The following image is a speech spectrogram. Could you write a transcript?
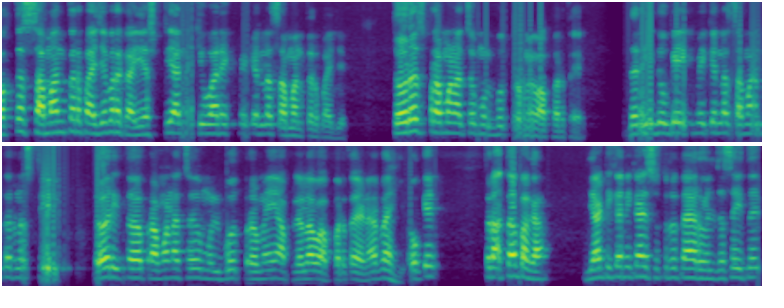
फक्त समांतर पाहिजे बरं का. एस टी आणि क्यू आर एकमेकांना समांतर पाहिजे. तरच प्रमाणाचं मूलभूत प्रमेय वापरता येईल. जर ही दोघे एकमेकांना समांतर नसतील तर इथं प्रमाणाचं मूलभूत प्रमेय आपल्याला वापरता येणार नाही. ओके? तर आता बघा या ठिकाणी काय सूत्र तयार होईल? जसं इथं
